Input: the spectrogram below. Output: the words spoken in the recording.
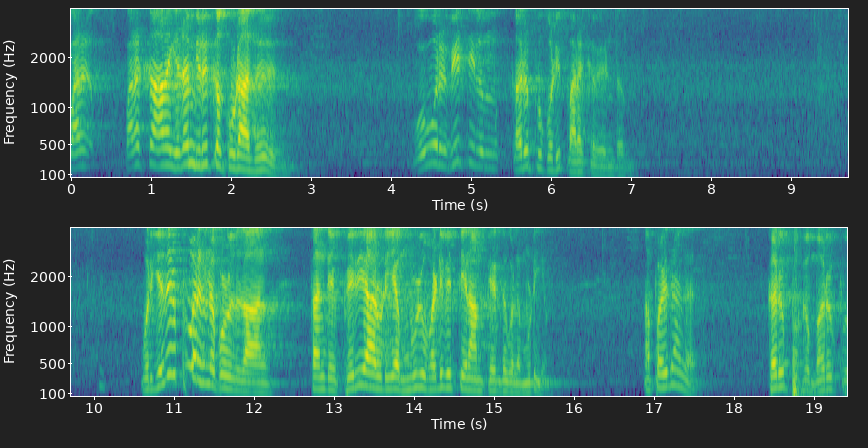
பற பறக்காத இடம் இருக்கக்கூடாது. ஒவ்வொரு வீட்டிலும் கருப்பு கொடி பறக்க வேண்டும். ஒரு எதிர்ப்பு வருகின்ற பொழுதுதான் தந்தை பெரியாருடைய முழு வடிவத்தை நாம் தெரிந்து கொள்ள முடியும். அப்படிதாங்க. கருப்புக்கு மறுப்பு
